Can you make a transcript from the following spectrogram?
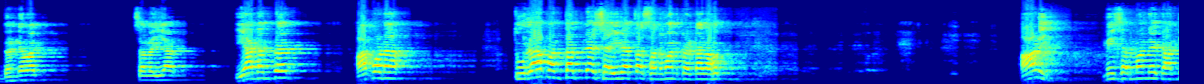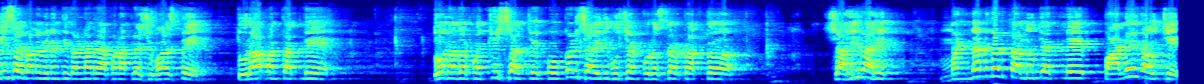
धन्यवाद. चला या. यानंतर आपण तुरा पंथातल्या शाहिराचा सन्मान करणार आहोत. आणि मी सन्मान्य गांधी साहेबांना विनंती करणार आहे आपण आपल्या शुभ हस्ते तुरा पंथातले दोन हजार पंचवीस सालचे कोकण शाहिरी भूषण पुरस्कार प्राप्त शाहीर आहेत. मंडणगड तालुक्यातले पालेगावचे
